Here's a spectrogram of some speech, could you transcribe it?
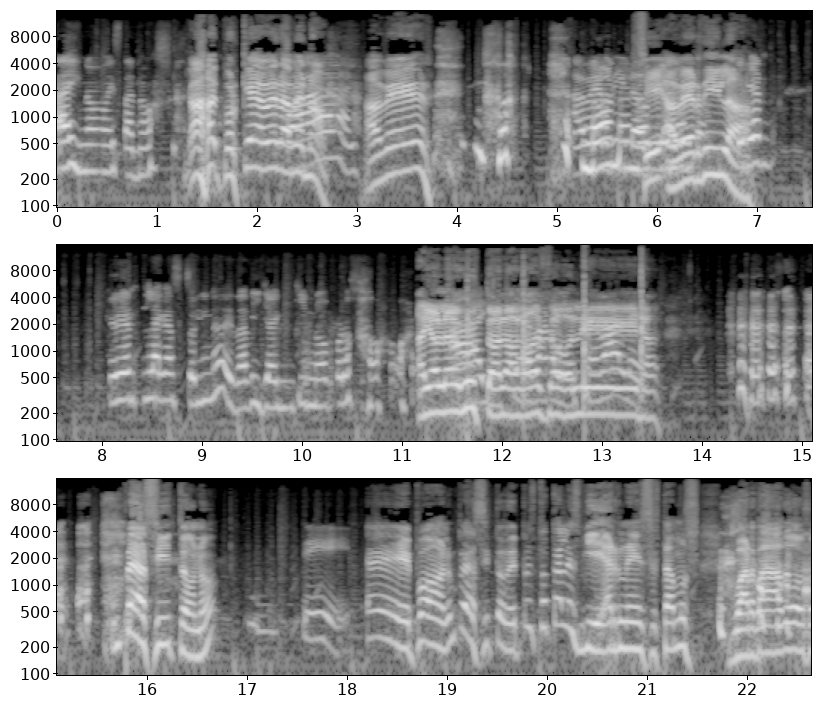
Ay, no, esta no. Ay, ¿por qué? A ver, a ver, no. A ver. A ver, no, dilo. no, Sí, a ver, dila. Querían, querían la gasolina de Daddy Yankee, no, por favor. A ella le gusta Ay, la vale, gasolina. Un pedacito, ¿no? Sí. Eh, pon un pedacito de... Pues total es viernes, estamos guardados.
